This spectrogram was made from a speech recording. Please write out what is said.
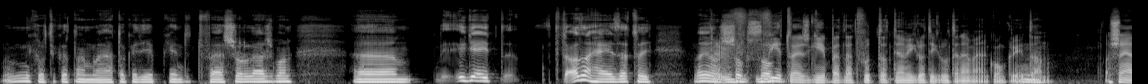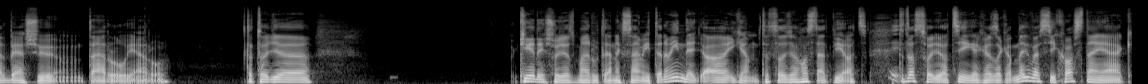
Mikrotikat nem látok egyébként itt felsorolásban. Ö, Ugye itt tehát az a helyzet, hogy nagyon sokszor... virtuális gépet lehet futtatni a Migrotik routeremen konkrétan. Na. A saját belső tárolójáról. Tehát, hogy ö, kérdés, hogy ez már routernek számít. De mindegy, a, igen, tehát hogy a használt piac. Tehát az, hogy a cégek ezeket megveszik, használják,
